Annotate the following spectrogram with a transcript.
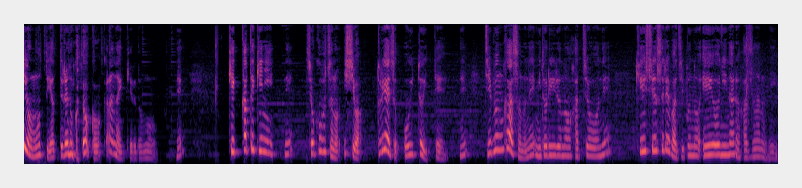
思を持ってやってるのかどうかわからないけれども、ね、結果的にね、植物の意思はとりあえず置いといて、ね、自分がそのね、緑色の波長をね、吸収すれば自分の栄養になるはずなのに、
